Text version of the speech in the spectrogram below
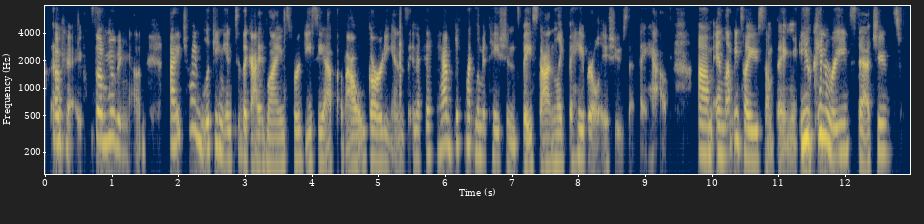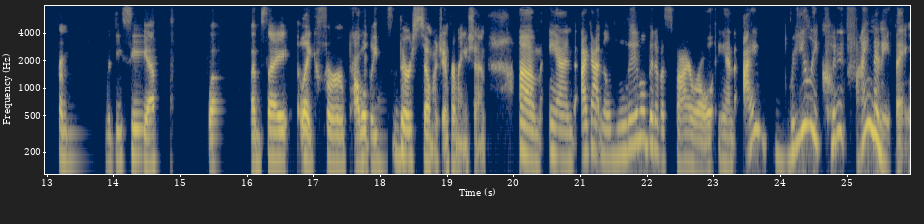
okay, so moving on. I tried looking into the guidelines for DCF about guardians and if they have different limitations based on like behavioral issues that they have. Um, and let me tell you something. You can read statutes from the DCF website like for probably there's so much information um and i got in a little bit of a spiral and i really couldn't find anything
